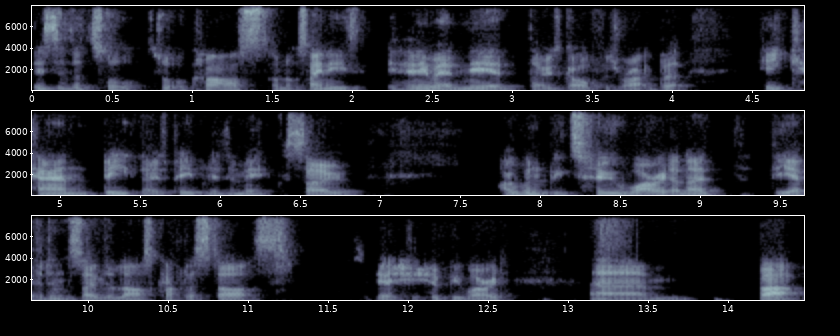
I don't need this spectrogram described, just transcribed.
this is the sort, sort of class. I'm not saying he's anywhere near those golfers, right? But he can beat those people in the mix. So I wouldn't be too worried. I know the evidence over the last couple of starts suggests you should be worried. Um, but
